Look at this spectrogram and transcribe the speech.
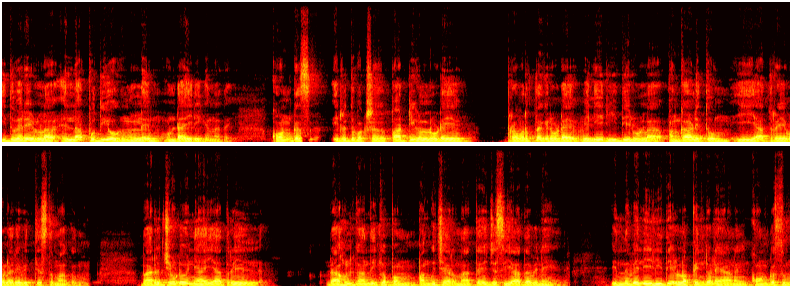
ഇതുവരെയുള്ള എല്ലാ പൊതുയോഗങ്ങളിലും ഉണ്ടായിരിക്കുന്നത്. കോൺഗ്രസ് ഇടതുപക്ഷ പാർട്ടികളുടെ പ്രവർത്തകരുടെ വലിയ രീതിയിലുള്ള പങ്കാളിത്തവും ഈ യാത്രയെ വളരെ വ്യത്യസ്തമാക്കുന്നു. ഭാരത് ജോഡോ ന്യായ യാത്രയിൽ രാഹുൽ ഗാന്ധിക്കൊപ്പം പങ്കുചേർന്ന തേജസ് യാദവിന് ഇന്ന് വലിയ രീതിയിലുള്ള പിന്തുണയാണ് കോൺഗ്രസും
